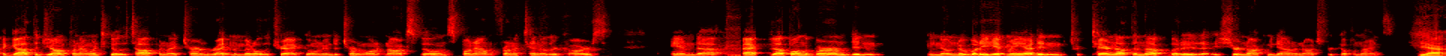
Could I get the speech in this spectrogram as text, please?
I got the jump and I went to go to the top and I turned right in the middle of the track going into turn one at Knoxville and spun out in front of 10 other cars and uh, backed it up on the berm. Didn't, you know, nobody hit me. I didn't tear nothing up, but it, it sure knocked me down a notch for a couple nights. Yeah.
